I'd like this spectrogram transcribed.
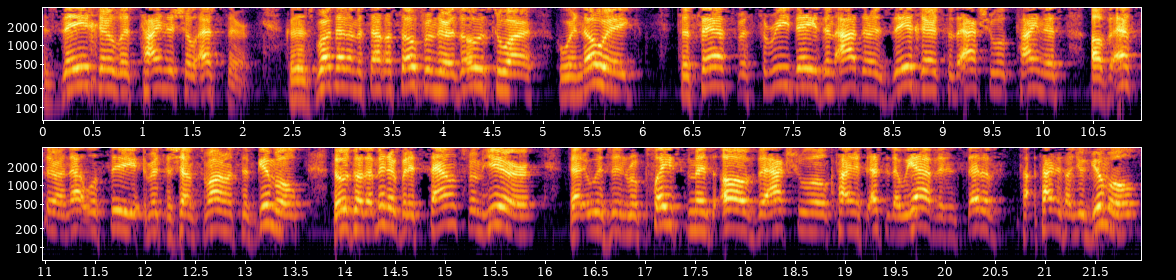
zecher l'tainus shel Esther. Because it's brought out in Mesecha Sofrim, there are those who are, who are knowing to fast for three days in Adar zecher to the actual tinus of Esther, and that we'll see in Shem tomorrow in Sif Gimel. Those are the minute, but it sounds from here that it was in replacement of the actual Tainus Esther that we have, that instead of Tainus on Yud Gimel,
